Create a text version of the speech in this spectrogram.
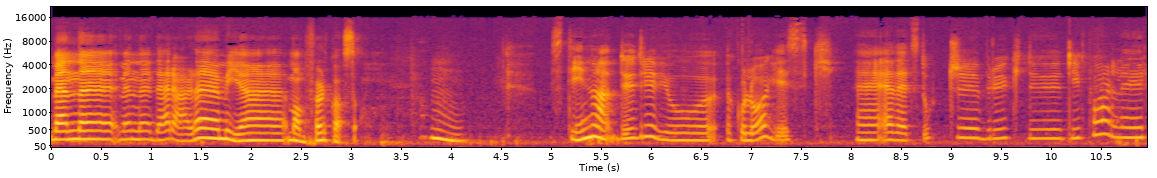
Men, eh, men, der er det mye mannfolk, altså. Mm. Stina, du driver jo økologisk. Eh, er det et stort eh, bruk du driver på, eller?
